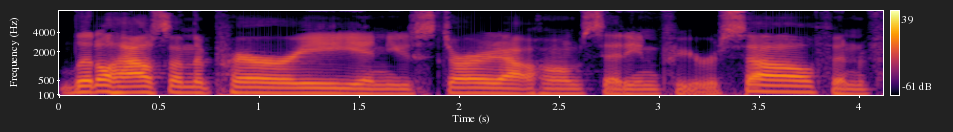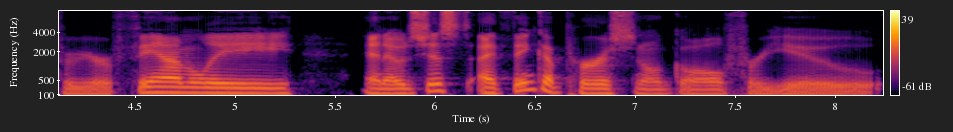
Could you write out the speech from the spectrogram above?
Little House on the Prairie, and you started out homesteading for yourself and for your family, and it was just, I think, a personal goal for you.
